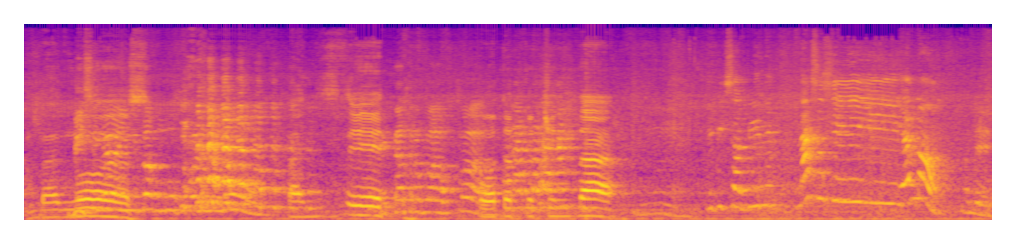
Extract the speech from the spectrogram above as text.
Di Bangus. ba kumukuha ng ano? Pansit. Nagtatrabaho pa. Potot kutsinta. Ibig sabihin, nasa si, ano? Alin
